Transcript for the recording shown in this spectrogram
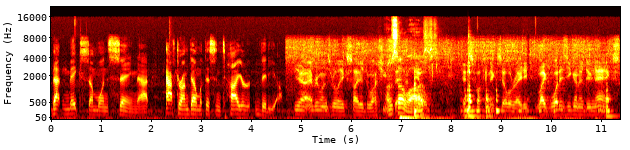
that makes someone saying that after I'm done with this entire video. yeah, everyone's really excited to watch you. I'm so lost. field. It's fucking exhilarating. Like, what is he gonna do next?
